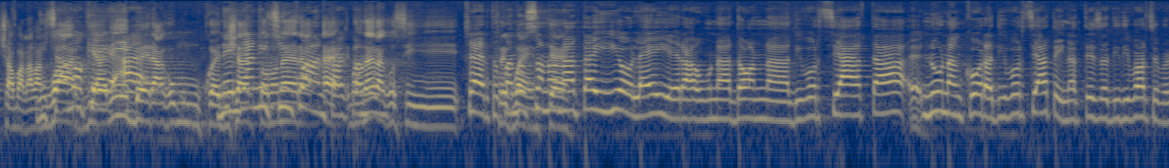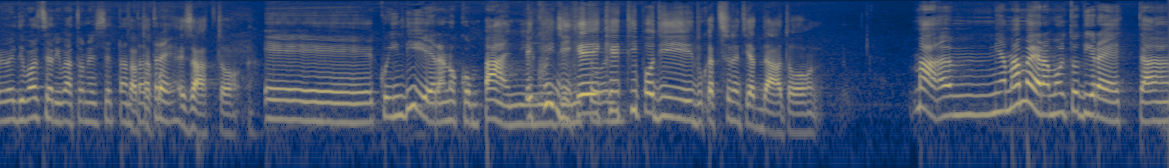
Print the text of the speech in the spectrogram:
diciamo all'avanguardia, diciamo libera comunque, di certo non, 50, era, eh, quando, non era così Certo, frequente. quando sono nata io lei era una donna divorziata, eh, non ancora divorziata, in attesa di divorzio perché il divorzio è arrivato nel 73. Esatto. E quindi erano compagni. E quindi che, che tipo di educazione ti ha dato? Ma um, mia mamma era molto diretta,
